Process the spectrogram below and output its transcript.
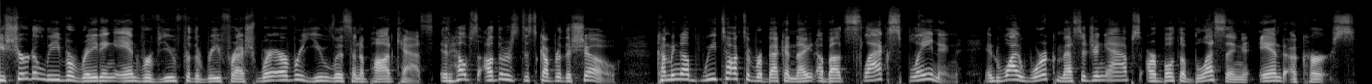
Be sure to leave a rating and review for the refresh wherever you listen to podcasts. It helps others discover the show. Coming up, we talk to Rebecca Knight about Slack splaining and why work messaging apps are both a blessing and a curse.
